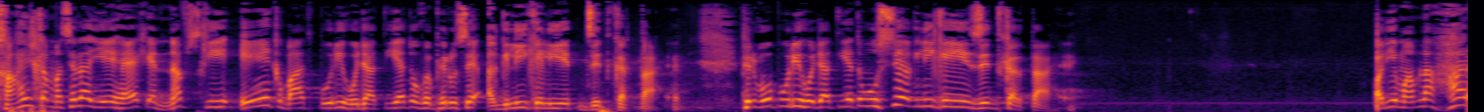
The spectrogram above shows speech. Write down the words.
خواہش کا مسئلہ یہ ہے کہ نفس کی ایک بات پوری ہو جاتی ہے تو وہ پھر اسے اگلی کے لیے ضد کرتا ہے۔ پھر وہ پوری ہو جاتی ہے تو وہ اس سے اگلی کے لیے ضد کرتا ہے۔ اور یہ معاملہ ہر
